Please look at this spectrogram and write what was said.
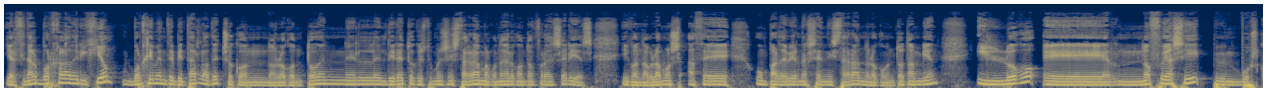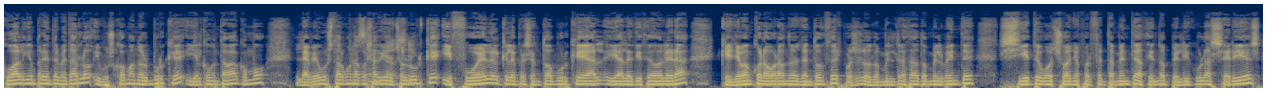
Y al final Borja la dirigió, Borja iba a interpretarla, de hecho, con, nos lo contó en el, directo que estuvimos en Instagram, alguna vez lo contó fuera de series, y cuando hablamos hace un par de viernes en Instagram, nos lo comentó también, y luego eh, no fue así, buscó a alguien para interpretarlo, y buscó a Manuel Burke, y él comentaba cómo le había gustado alguna cosa que había hecho Lurke, y fue el el que le presentó a Burke y a Leticia Dolera, que llevan colaborando desde entonces, pues eso, 2013 a 2020, siete u ocho años perfectamente haciendo películas, series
